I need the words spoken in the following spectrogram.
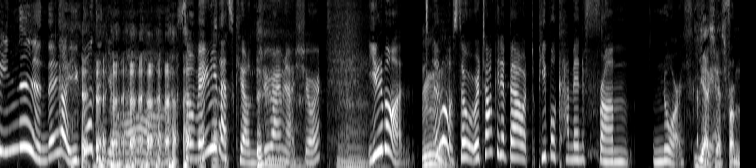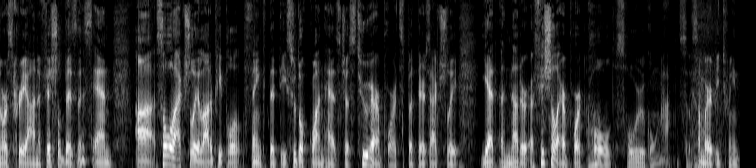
있는 데가 있거든요. so maybe that's Gyeongju. I'm not sure. 1번. Oh, so we're talking about people come in from North Korea. Yes, yes, from North Korea on official business. And uh, Seoul, actually, a lot of people think that the Sudogwon has just two airports, but there's actually yet another official airport oh. called Seoul Gonghang. So somewhere between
